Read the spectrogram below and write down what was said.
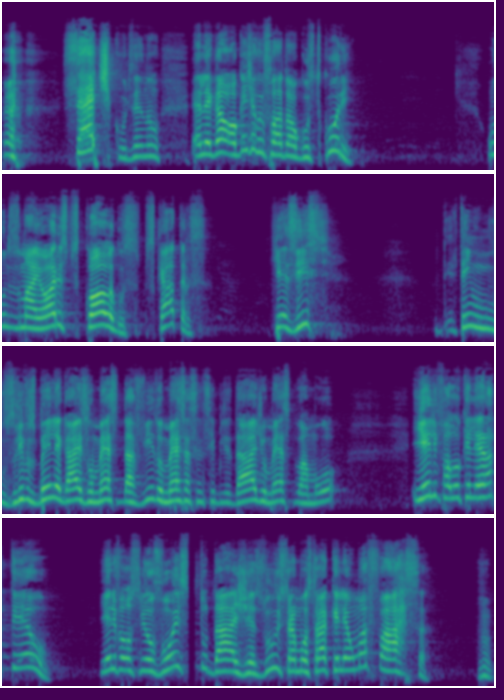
Cético, dizendo. É legal. Alguém já ouviu falar do Augusto Cury? Um dos maiores psicólogos, psiquiatras, que existe. Tem uns livros bem legais, O Mestre da Vida, O Mestre da Sensibilidade, O Mestre do Amor. E ele falou que ele era ateu. E ele falou assim: Eu vou estudar Jesus para mostrar que ele é uma farsa.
